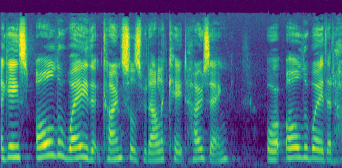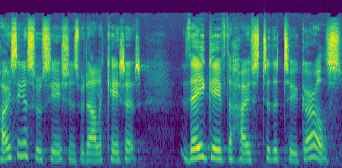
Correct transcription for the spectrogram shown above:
against all the way that councils would allocate housing, or all the way that housing associations would allocate it, they gave the house to the two girls.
